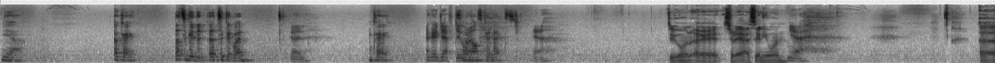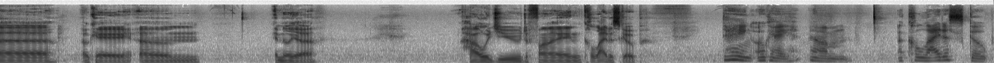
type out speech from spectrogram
Yeah. Okay. That's a good that's a good one. Good. Okay. Okay, Jeff, do Someone one. else go next. Yeah. do one all right should i ask anyone Yeah. Uh, okay. Um, Amelia, how would you define kaleidoscope? Dang. Okay. Um, a kaleidoscope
